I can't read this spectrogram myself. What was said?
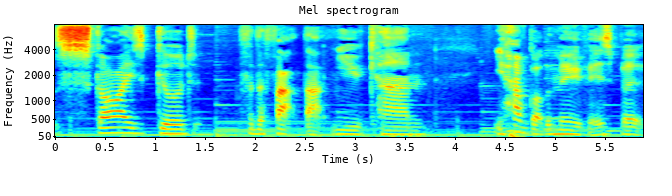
Sky's good for the fact that you can. You have got the movies, but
